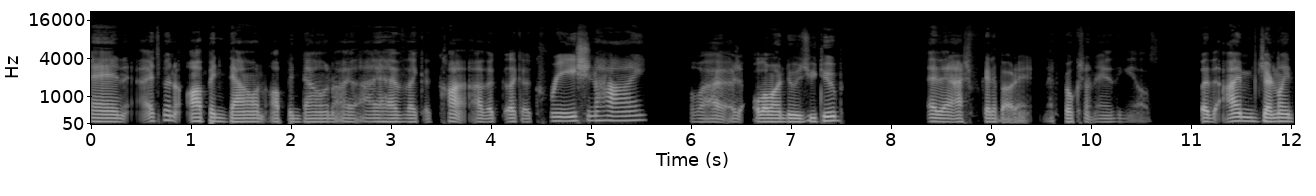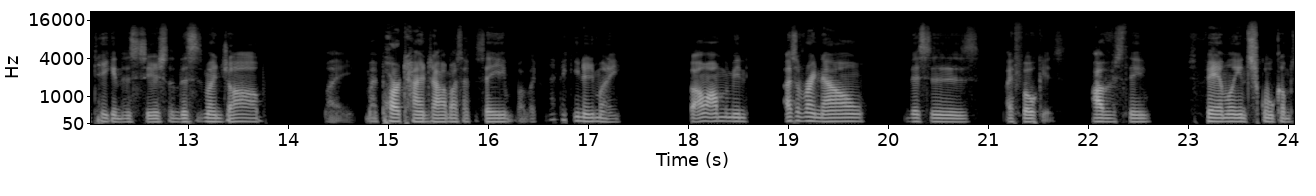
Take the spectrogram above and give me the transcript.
and it's been up and down, up and down. I I have like a con, I have like, like a creation high. I, I- all I want to do is YouTube, and then I actually forget about it and I focus on anything else. But I'm generally taking this seriously. This is my job, my my part time job, I have to say. But like, I'm not making any money. So I'm, I'm- I mean, as of right now, this is my focus. Obviously, family and school comes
